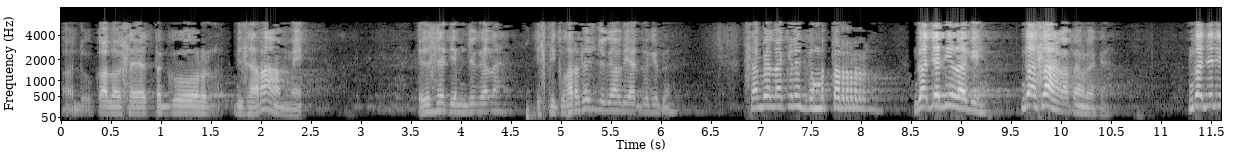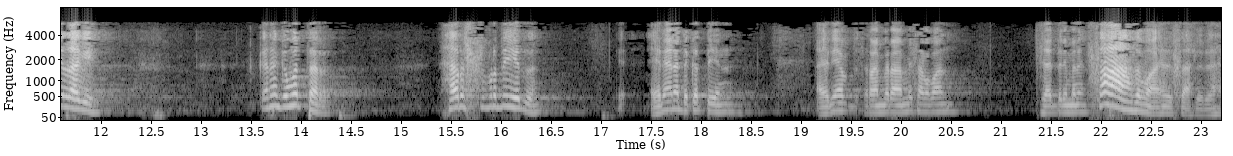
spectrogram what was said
Aduh kalau saya tegur bisa rame. Itu saya diam juga lah. Istighfar saya juga lihat begitu. Sampai laki-laki gemeter. Nggak jadi lagi. Nggak sah kata mereka. Nggak jadi lagi. Karena gemeter. Harus seperti itu. Akhirnya anak deketin. Akhirnya rame-rame sama kan. Saya terima. Sah semua. Sah sudah.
